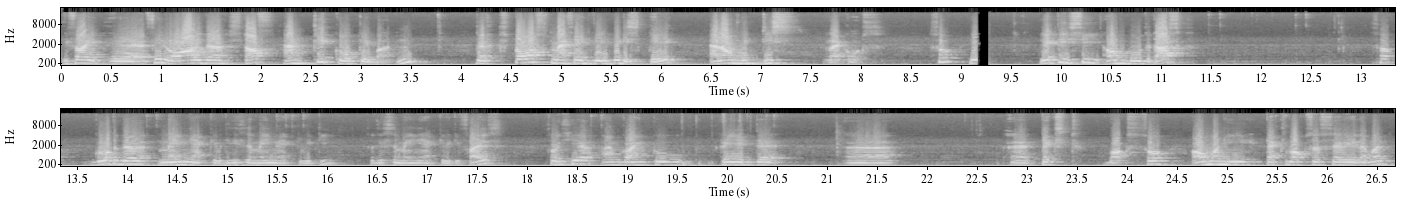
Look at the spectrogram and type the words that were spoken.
if I uh, fill all the stuff and click OK button, the toast message will be displayed along with these records. So let, me see how to do the task. So go to the main activity. This is the main activity. So this is the main activity files. So here I am going to create the uh, uh, text box. So how many text boxes available?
